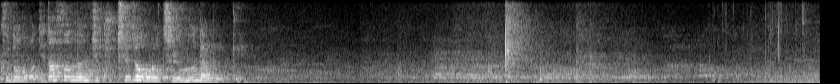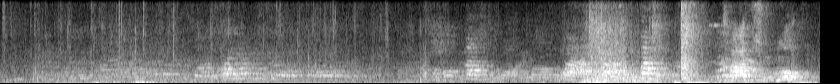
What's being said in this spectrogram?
그 돈 어디다 썼는지 구체적으로 질문해볼게. 자, 주목!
